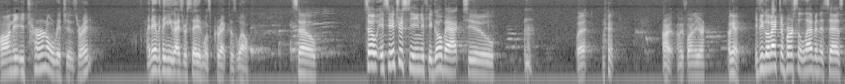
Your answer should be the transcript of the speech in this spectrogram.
On the eternal riches, right? And everything you guys were saying was correct as well. So, so it's interesting if you go back to, what? All right, let me find it here. Okay, if you go back to verse 11, it says,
